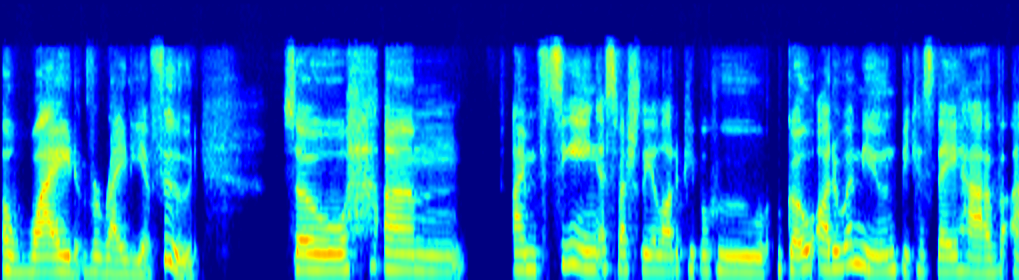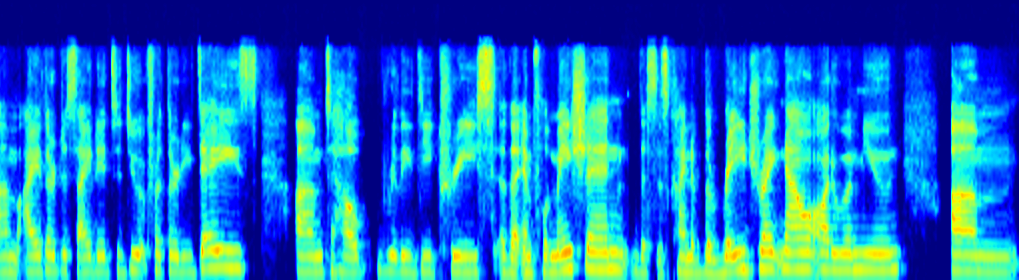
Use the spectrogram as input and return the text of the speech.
a wide variety of food. So um, I'm seeing, especially a lot of people who go autoimmune because they have um, either decided to do it for 30 days um, to help really decrease the inflammation. This is kind of the rage right now, autoimmune. Um,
